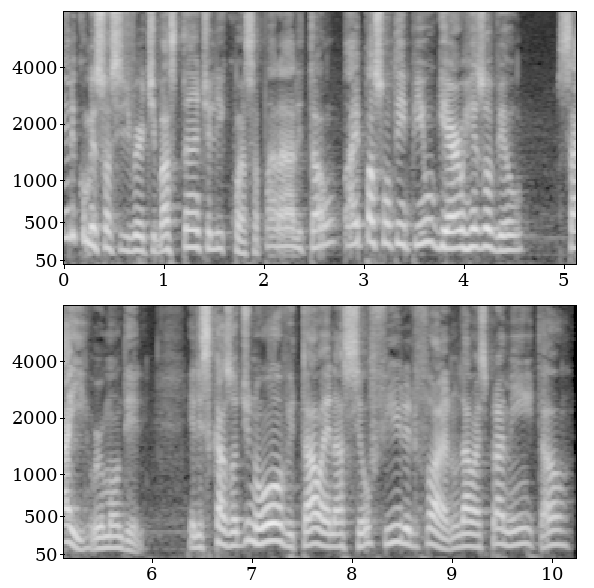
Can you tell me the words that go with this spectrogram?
E ele começou a se divertir bastante ali com essa parada e tal. Aí passou um tempinho, o Gary resolveu sair, o irmão dele. Ele se casou de novo e tal, aí nasceu o filho, ele falou, não dá mais para mim e tal.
